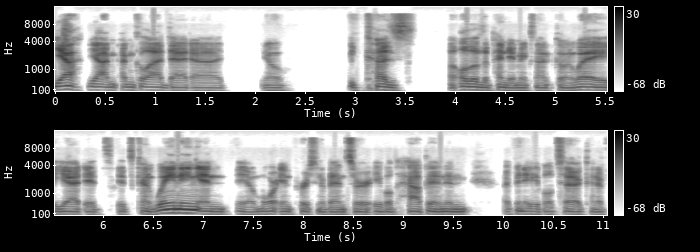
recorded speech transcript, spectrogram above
yeah, yeah, I'm I'm glad that uh, you know, because although the pandemic's not going away yet, it's it's kind of waning, and you know, more in-person events are able to happen, and I've been able to kind of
